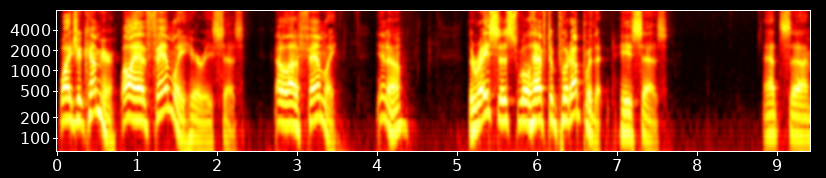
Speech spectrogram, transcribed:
Why'd you come here? Well, I have family here. He says, got a lot of family. You know, the racists will have to put up with it. He says. That's. Uh,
